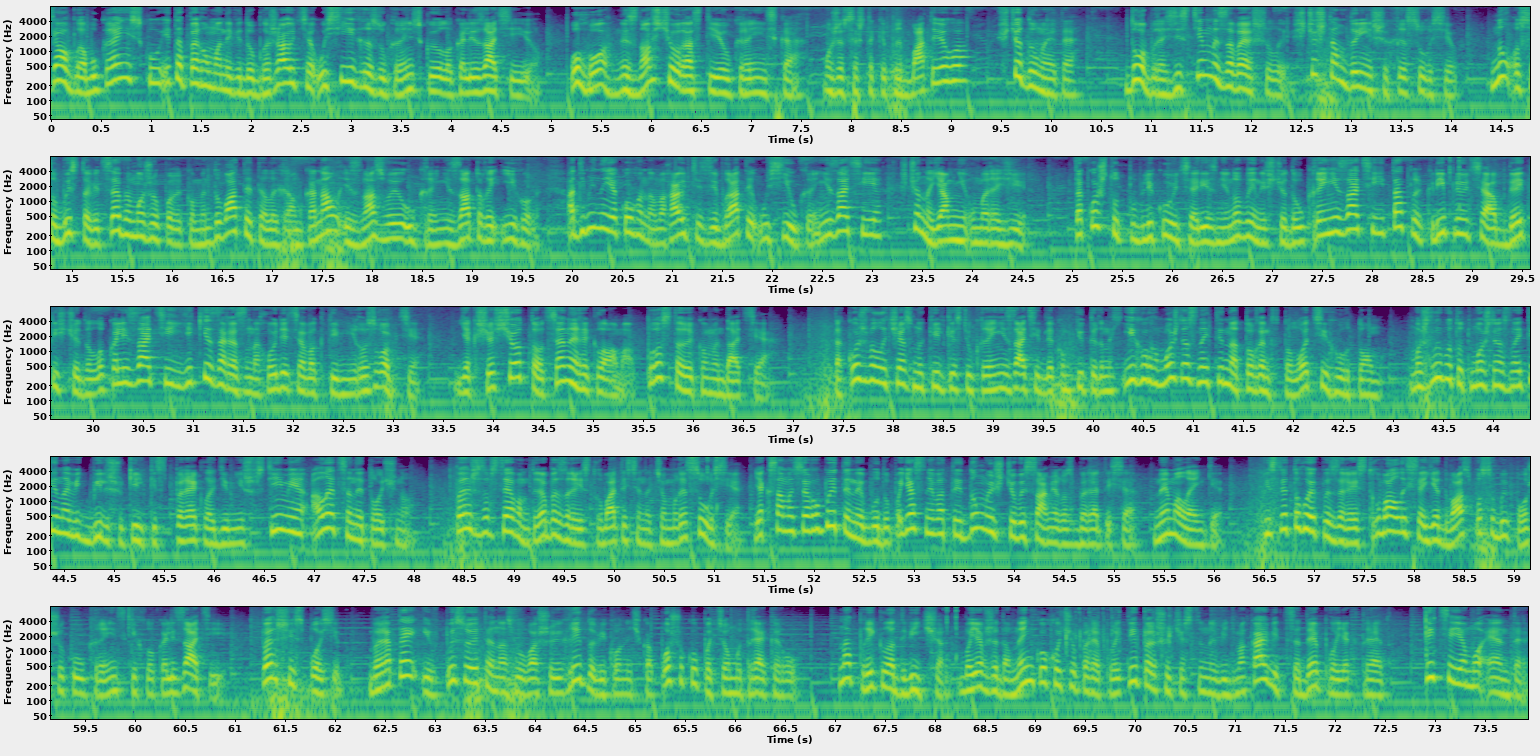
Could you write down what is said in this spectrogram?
Я обрав українську, і тепер у мене відображаються усі ігри з українською локалізацією. Ого, не знав, що Rust є українська. Може все ж таки придбати його? Що думаєте? Добре, зі Steam ми завершили. Що ж там до інших ресурсів? Ну, особисто від себе можу порекомендувати телеграм-канал із назвою Українізатори ігор, адміни якого намагаються зібрати усі українізації, що наявні у мережі. Також тут публікуються різні новини щодо українізації та прикріплюються апдейти щодо локалізацій, які зараз знаходяться в активній розробці. Якщо що, то це не реклама, просто рекомендація. Також величезну кількість українізацій для комп'ютерних ігор можна знайти на торрент толоці гуртом. Можливо, тут можна знайти навіть більшу кількість перекладів, ніж в стімі, але це не точно. Перш за все, вам треба зареєструватися на цьому ресурсі. Як саме це робити, не буду пояснювати, думаю, що ви самі розберетеся, не маленьке. Після того, як ви зареєструвалися, є два способи пошуку українських локалізацій. Перший спосіб: берете і вписуєте назву вашої гри до віконечка пошуку по цьому трекеру. Наприклад, Witcher, бо я вже давненько хочу перепройти першу частину відьмака від CD Projekt Red. Тицяємо Enter.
